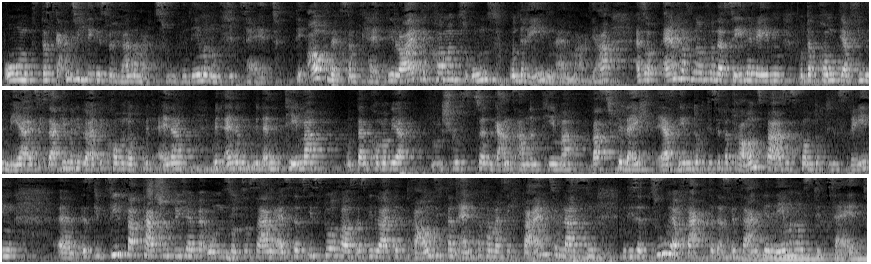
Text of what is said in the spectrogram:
und das ganz Wichtige ist, wir hören einmal zu, wir nehmen uns die Zeit, die Aufmerksamkeit. Die Leute kommen zu uns und reden einmal, ja. Also einfach nur von der Seele reden und da kommt ja viel mehr. Also ich sage immer, die Leute kommen oft mit einer, mit einem, mit einem Thema und dann kommen wir am Schluss zu einem ganz anderen Thema, was vielleicht erst eben durch diese Vertrauensbasis kommt, durch dieses Reden es gibt vielfach Taschentücher bei uns sozusagen. Also das ist durchaus, also die Leute trauen sich dann einfach einmal sich fallen zu lassen. Und dieser Zuhörfaktor, dass wir sagen, wir nehmen uns die Zeit.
